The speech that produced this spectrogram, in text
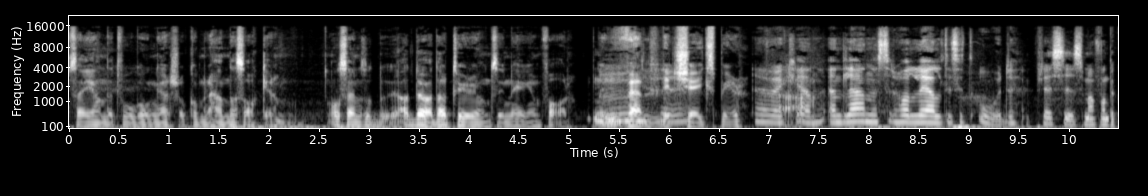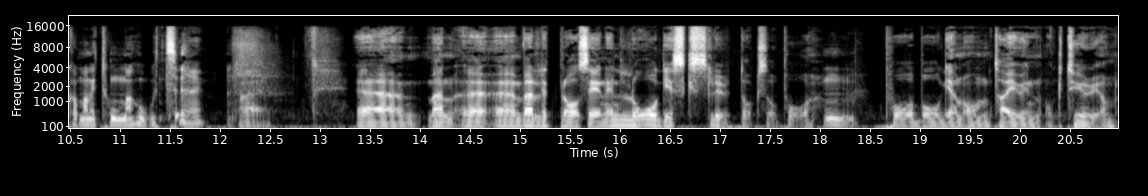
säger han det två gånger så kommer det hända saker. Och sen så ja, dödar Tyrion sin egen far. Mm. väldigt Shakespeare. Ja, verkligen. En Lannister håller alltid sitt ord. precis. Man får inte komma med tomma hot. Nej. Nej. Eh, men eh, en väldigt bra scen, en logisk slut också på, Mm. på bågen om Tywin och Tyrion.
